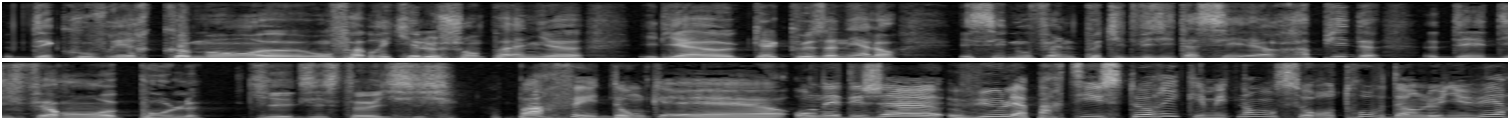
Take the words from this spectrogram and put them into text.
découvrir comment euh, on fabriquait le champagne euh, il y a quelques années. Alors, essayez de nous faire une petite visite assez euh, rapide des différents euh, pôles qui existent euh, ici. Parfait. Donc, euh, on a déjà vu la partie historique et maintenant on se retrouve dans l'univers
